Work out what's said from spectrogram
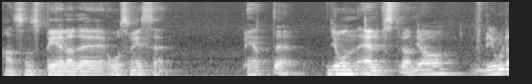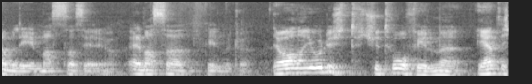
han som spelade Åsa-Nisse hette. John Elfström. Ja. det gjorde han väl i massa serier. Eller massa filmer tror jag. ja, de gjorde 22 filmer. Egentligen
